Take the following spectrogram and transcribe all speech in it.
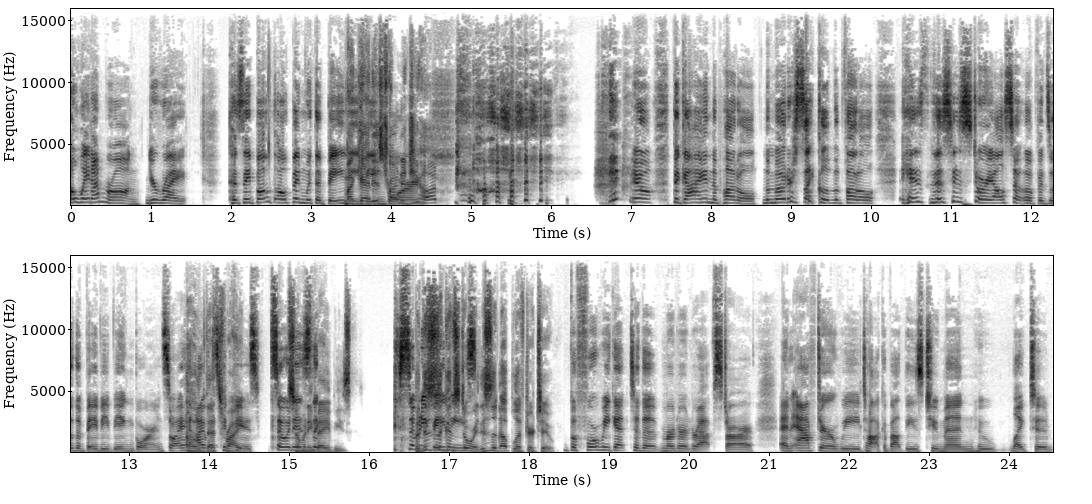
Oh wait, I'm wrong. You're right. Because they both open with a baby. My cat is trying to jihad. The guy in the puddle, the motorcycle in the puddle. His this his story also opens with a baby being born. So I, Oh, I was that's right. confused. So it is So many the, babies. so But this is a good story. This is an uplifter too. before we get to the murdered rap star and after we talk about these two men who like to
